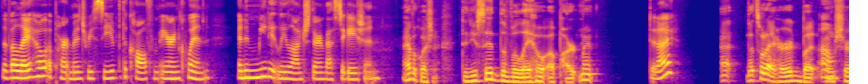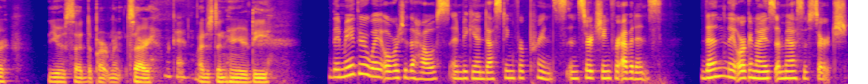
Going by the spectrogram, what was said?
the Vallejo apartment received the call from Aaron Quinn and immediately launched their investigation. I have a question. Did you say the Vallejo apartment? Did I? Uh, that's what I heard, but Oh. I'm sure you said department. Sorry, Okay. I just didn't hear your D. They made their way over to the house and began dusting for prints and searching for evidence. Then they organized a massive search.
